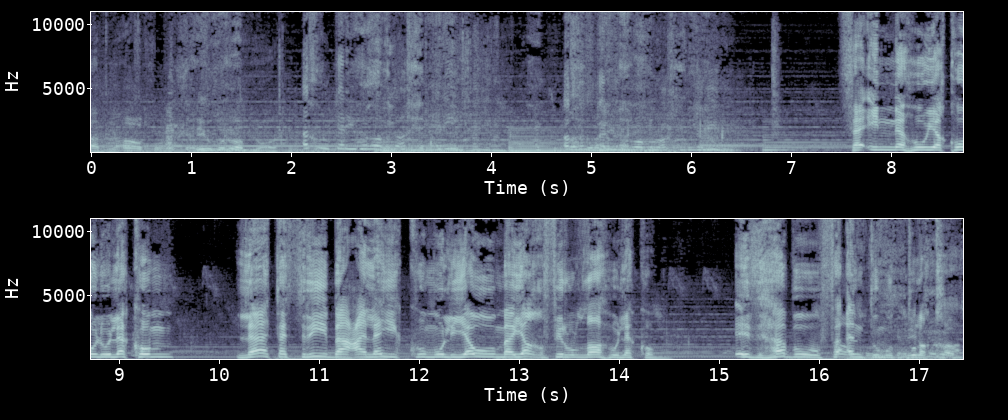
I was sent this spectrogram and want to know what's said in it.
وابن أخ كريم. وابن أخ كريم. فإنه يقول لكم لا تثريب عليكم اليوم يغفر الله لكم. اذهبوا فأنتم الطلقاء.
